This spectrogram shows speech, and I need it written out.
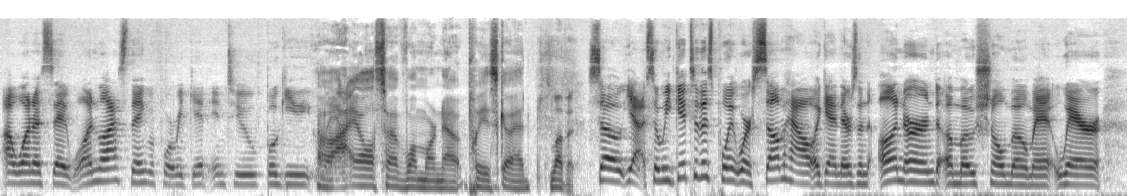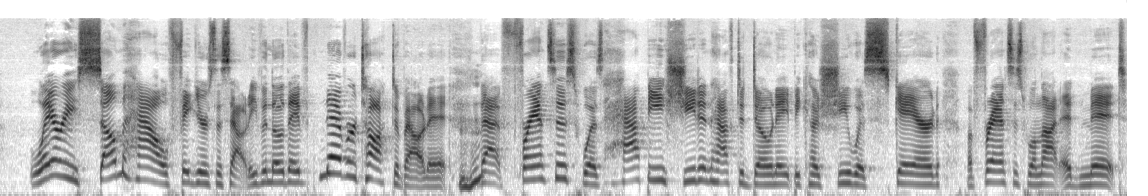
I want to say one last thing before we get into Boogie. Oh, Land. I also have one more note. Please go ahead. Love it. So yeah, so we get to this point where somehow again there's an unearned emotional moment where Larry somehow figures this out, even though they've never talked about it, mm-hmm. that Frances was happy she didn't have to donate because she was scared, but Frances will not admit.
